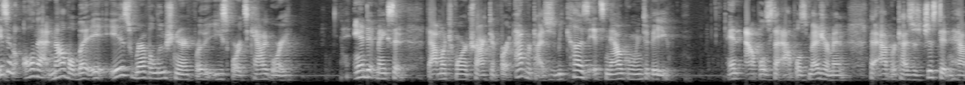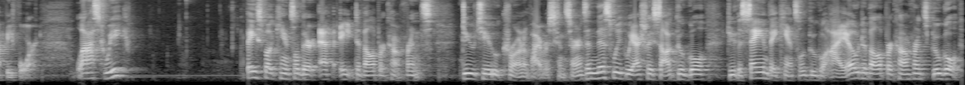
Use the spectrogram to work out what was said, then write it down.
isn't all that novel, but it is revolutionary for the esports category. And it makes it that much more attractive for advertisers because it's now going to be an apples to apples measurement that advertisers just didn't have before. Last week, Facebook canceled their F8 developer conference due to coronavirus concerns. And this week we actually saw Google do the same. They canceled Google I/O developer conference. Google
